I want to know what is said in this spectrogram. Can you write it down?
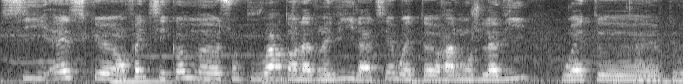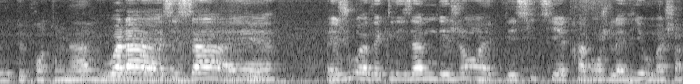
si est-ce que. En fait, c'est comme euh, son pouvoir dans la vraie vie, là, tu sais, où elle te rallonge la vie, où elle te. Euh, te, te prends ton âme. ou, Voilà, euh, c'est ça. ok. Elle, elle joue avec les âmes des gens, elle décide si elle te rallonge la vie ou machin.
